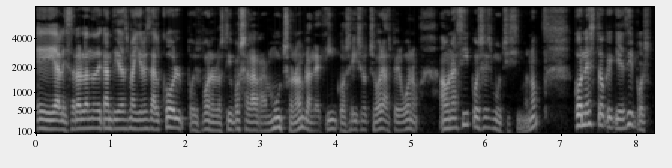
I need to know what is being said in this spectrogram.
eh, al estar hablando de cantidades mayores de alcohol, pues bueno, los tiempos se alargan mucho, ¿no? En plan de 5, 6, 8 horas, pero bueno, aún así, pues es muchísimo, ¿no? Con esto, ¿qué quiere decir? Pues,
